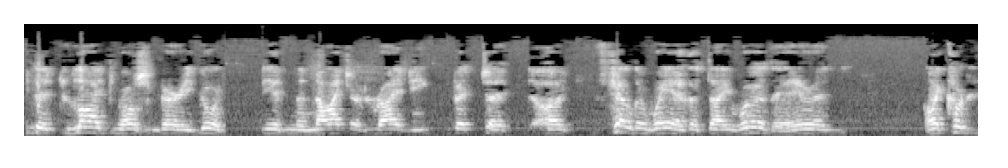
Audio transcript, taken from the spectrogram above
the light wasn't very good in the night and raining, but uh, I felt aware that they were there, and I could.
